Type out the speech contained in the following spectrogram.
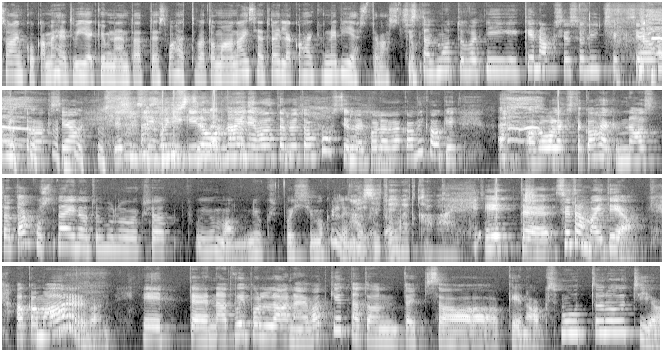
soenguga mehed viiekümnendates vahetavad oma naised välja kahekümne viieste vastu? sest nad muutuvad nii kenaks ja soliidseks ja huvitavaks ja, ja siis nii mõnigi noor naine vaatab, et oh, sellel pole väga vigagi. aga oleks ta kahekümne aasta tagust näinud, võib-olla oleks ta oi jumal, niisugust poissi ma küll endale ei taha. et äh, seda ma ei tea, aga ma arvan, et äh, nad võib-olla näevadki, et nad on täitsa kenaks muutunud ja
